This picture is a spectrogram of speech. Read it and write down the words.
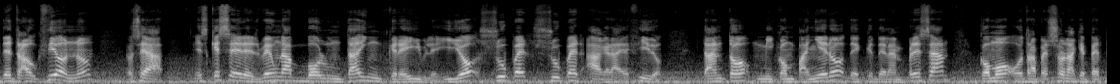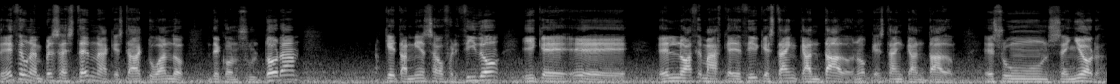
de traducción, ¿no? O sea, es que se les ve una voluntad increíble y yo súper, súper agradecido. Tanto mi compañero de, la empresa como otra persona que pertenece a una empresa externa que está actuando de consultora, que también se ha ofrecido y que eh, él no hace más que decir que está encantado, ¿no? Que está encantado. Es un señor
